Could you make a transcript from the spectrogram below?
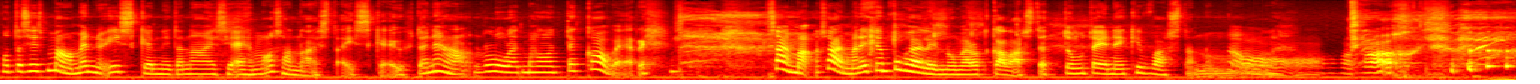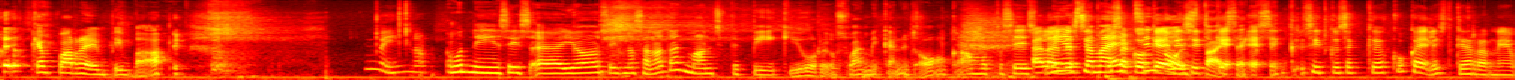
Mutta siis mä oon mennyt iskeä niitä naisia, eihän mä osaa naista iskeä yhtään. Nehän luulee, että mä haluan niiden kaveri. sain, mä, sain mä niiden puhelinnumerot kalastettu, mutta ei nekin vastannut mulle. Oh, Ehkä parempi vaan. niin, no. Mut niin, siis äh, joo, siis no sanotaan, että mä oon sitten piikijuurius vai mikä nyt onkaan, mutta siis Älä nyt miestä sit, mä etsin kokeilisit, toistaiseksi. ke, sit kun sä kokeilisit kerran, niin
